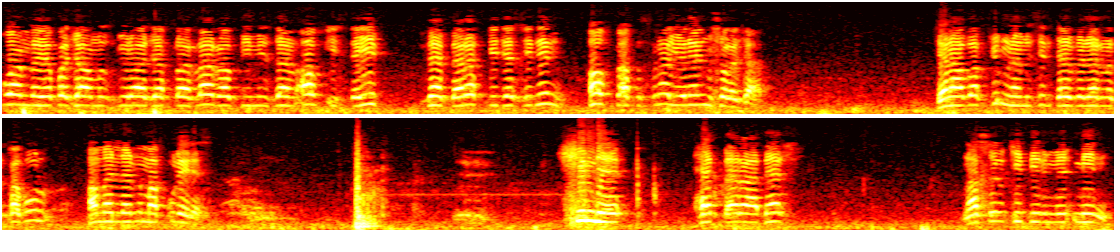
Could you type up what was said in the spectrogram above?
bu anda yapacağımız müracaatlarla Rabbimizden af isteyip ve Berat gecesinin af kapısına yönelmiş olacağız. Cenab-ı Hak cümlemizin tevbelerini kabul, amellerini makbul eylesin. Şimdi hep beraber nasıl ki bir mümin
